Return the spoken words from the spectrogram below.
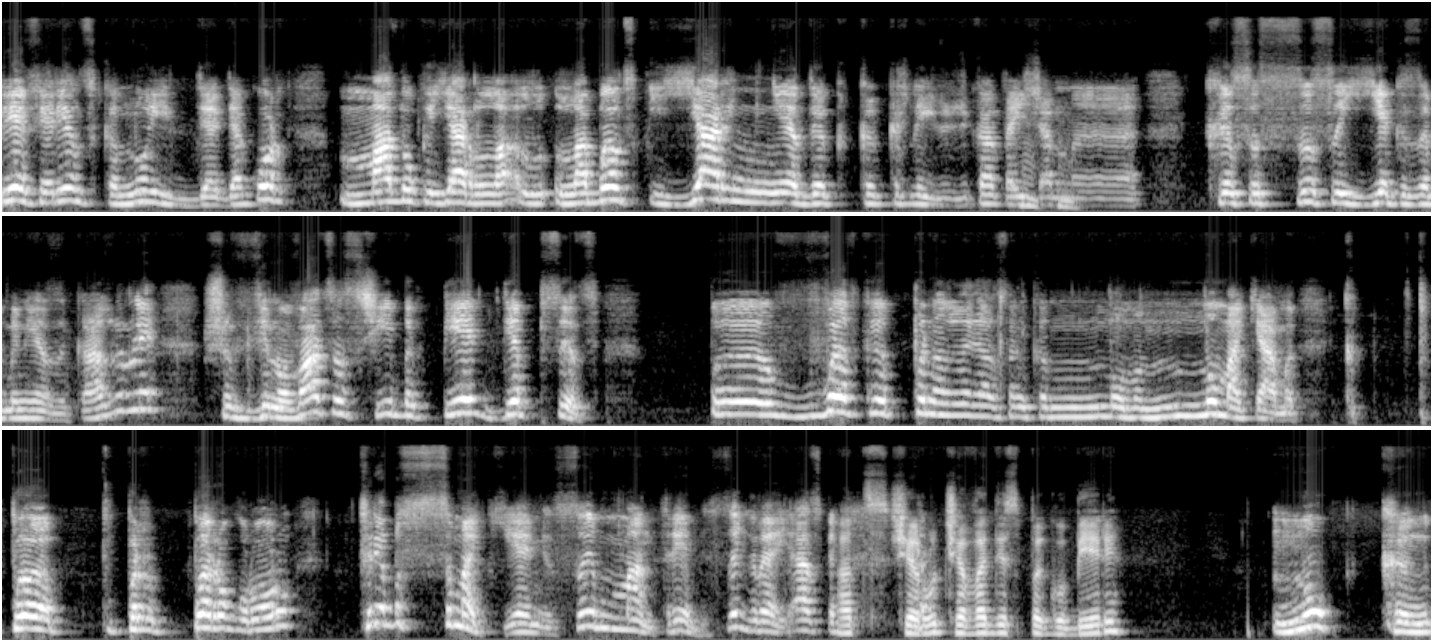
referență că nu de, de acord, mă duc iar la, la bălți, iar ne de că câștig judecat aici în că să, să se examineze cazurile și vinovați și bă, pedepsiți. Pă, Văd că până în ziua de asta încă nu, nu mă cheamă. Că Pă, pă, procurorul trebuie să mă cheme, să mă întrebe, să grăiască. Ați cerut ceva despăgubire? Nu, că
